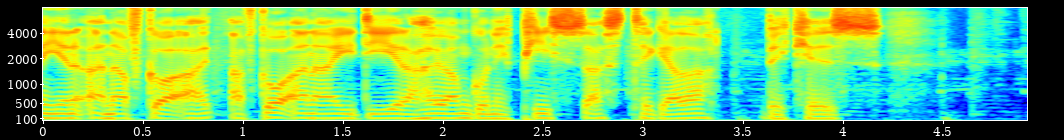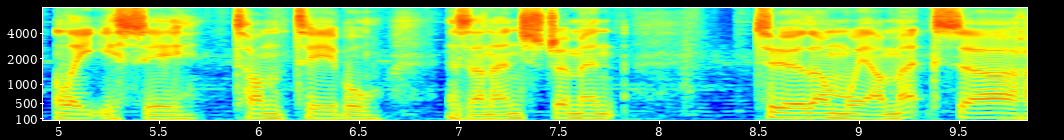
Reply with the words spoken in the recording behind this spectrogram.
you know and I've got I- I've got an idea of how I'm going to piece this together because like you say turntable is an instrument. Two of them with a mixer.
